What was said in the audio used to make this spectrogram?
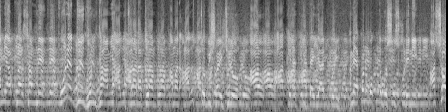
আমি আপনার সামনে পৌনে দুই ঘণ্টা আমি আলোচনা রাখলাম। আমার আলোচ্য বিষয় ছিল, আও, আখিরাত কি তৈয়ারি করি? আমি এখনও বক্তব্য শেষ করিনি। আসো,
